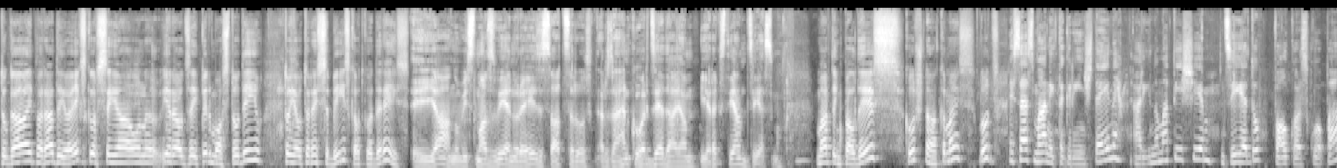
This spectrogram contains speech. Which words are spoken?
Tu gāji pa radio ekskursijā un uh, ieraudzīji pirmo studiju. Tu jau tur esi bijis, kaut ko darījis. Jā, nu vismaz vienu reizi es atceros, ar zēnu koru dziedājām, ierakstījām dziesmu. Mārtiņ, paldies! Kurš nākamais? Lūdzu, Es esmu Anita Grīnsteine, arī no Matīšiem, dziedu folkloras kopā.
